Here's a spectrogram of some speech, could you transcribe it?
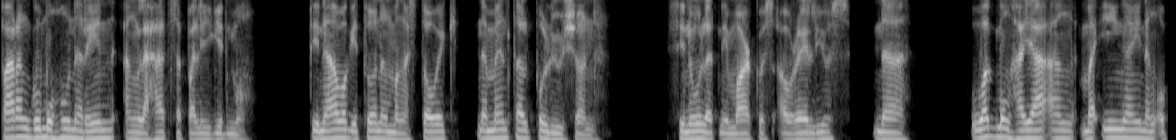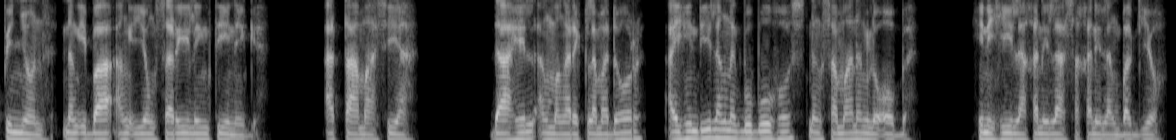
parang gumuho na rin ang lahat sa paligid mo. Tinawag ito ng mga Stoic na mental pollution. Sinulat ni Marcus Aurelius na huwag mong hayaang maingay ng opinyon ng iba ang iyong sariling tinig. At tama siya. Dahil ang mga reklamador ay hindi lang nagbubuhos ng sama ng loob. Hinihila kanila sa kanilang bagyo.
